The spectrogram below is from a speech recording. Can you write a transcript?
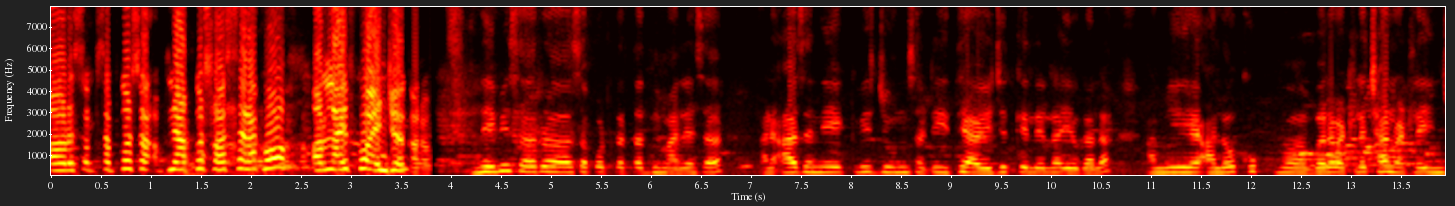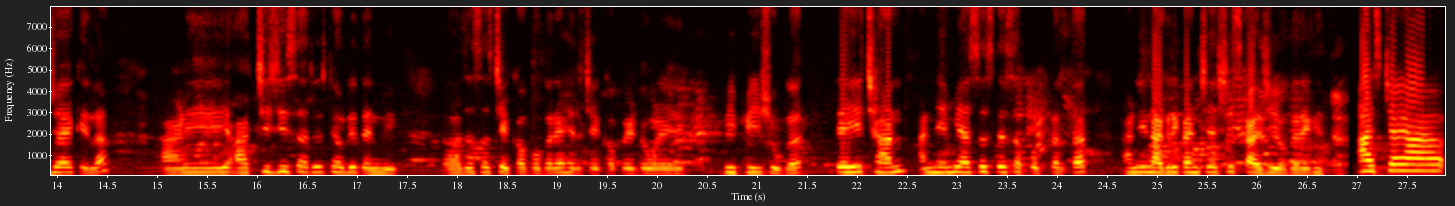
और सब सबको स- अपने आप को स्वस्थ रखो और लाइफ को एन्जॉय करो। नेहमी सर सपोर्ट करतात भीमालय सर. आणि आज यांनी एकवीस जूनसाठी इथे आयोजित केलेला योगाला आम्ही आलो. खूप बरं वाटलं छान वाटलं एन्जॉय केला. आणि आजची जी सर्विस ठेवली त्यांनी जसं चेकअप वगैरे हेल्थ चेकअप आहे डोळे बी पी शुगर तेही छान आणि नेहमी असंच ते सपोर्ट करतात. आणि नागरिकांची अशीच काळजी वगैरे घेतो आजच्या या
